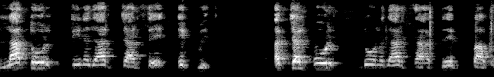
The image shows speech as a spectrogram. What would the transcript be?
लातूर तीन हजार चारशे एकवीस. अचलपूर दोन हजार सहाशे बावन्न.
